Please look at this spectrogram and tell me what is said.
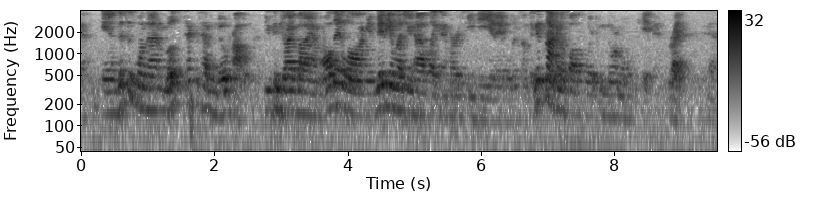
and this is one that most detectives have no problem with. You can drive by them all day long, and maybe unless you have like MRCD enabled or something, it's not going to false alert to normal K-band. Right. Yeah.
